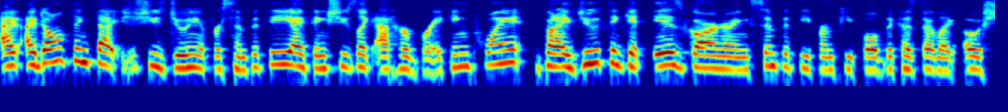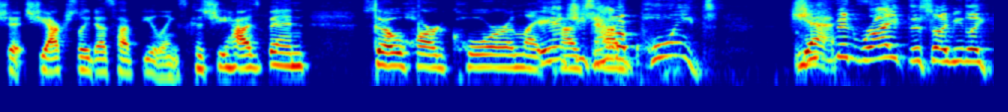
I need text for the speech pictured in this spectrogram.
I, I don't think that she's doing it for sympathy. I think she's like at her breaking point, but I do think it is garnering sympathy from people because they're like, oh shit, she actually does have feelings because she has been so hardcore and like and she's had, a point. She's Yes. been right. This, I mean, like,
